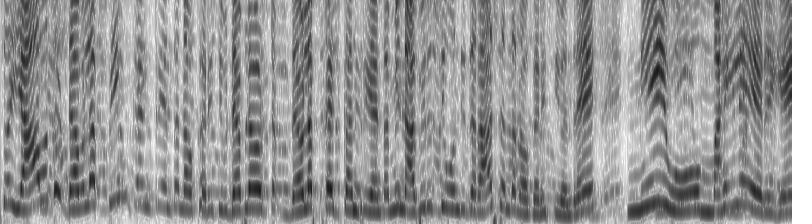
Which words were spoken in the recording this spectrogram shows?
ಸೊ ಯಾವುದು ಡೆವಲಪಿಂಗ್ ಕಂಟ್ರಿ ಅಂತ ನಾವು ಕರಿತೀವಿ ಡೆವಲಪ್ ಡೆವಲಪ್ಡ್ ಕಂಟ್ರಿ ಅಂತ ಮೀನ್ ಅಭಿವೃದ್ಧಿ ಹೊಂದಿದ ರಾಷ್ಟ್ರ ಅಂತ ನಾವು ಕರಿತೀವಿ ಅಂದ್ರೆ, ನೀವು ಮಹಿಳೆಯರಿಗೆ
